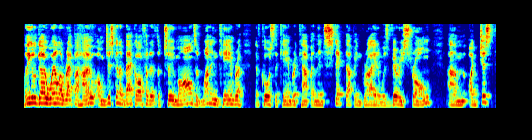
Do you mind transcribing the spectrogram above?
I think it'll go well, Arapaho. I'm just going to back off it at the two miles. At one in Canberra, of course, the Canberra Cup, and then stepped up in grade and was very strong. Um, I just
